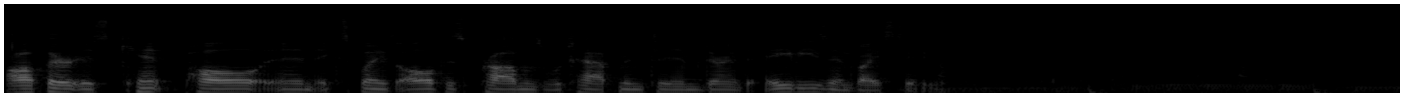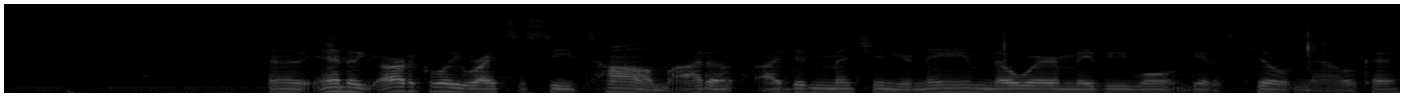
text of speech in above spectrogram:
Author is Kent Paul and explains all of his problems which happened to him during the 80s in Vice City. And at the end of the article he writes to see Tom, I don't I didn't mention your name nowhere, maybe you won't get us killed now, okay?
